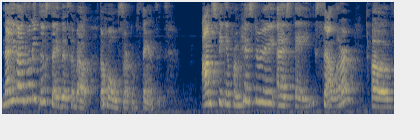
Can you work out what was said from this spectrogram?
Now, you guys, let me just say this about the whole circumstances. I'm speaking from history as a seller of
